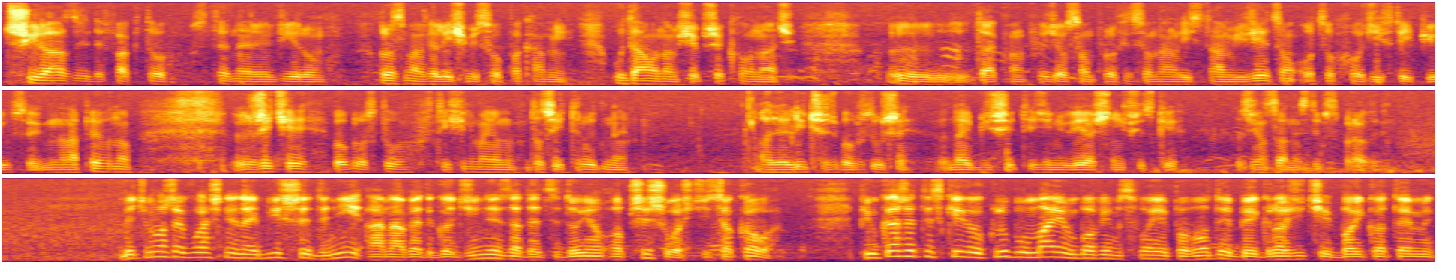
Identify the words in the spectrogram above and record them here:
Trzy razy de facto z trenerem Wirą rozmawialiśmy z chłopakami. Udało nam się przekonać, yy, tak pan powiedział, są profesjonalistami, wiedzą o co chodzi w tej piłce. No, na pewno życie po prostu w tej chwili mają dosyć trudne, ale liczę, że po prostu, że najbliższy tydzień wyjaśni wszystkie związane z tym sprawy. Być może właśnie najbliższe dni, a nawet godziny zadecydują o przyszłości Sokoła. Piłkarze tyskiego klubu mają bowiem swoje powody, by grozić bojkotem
